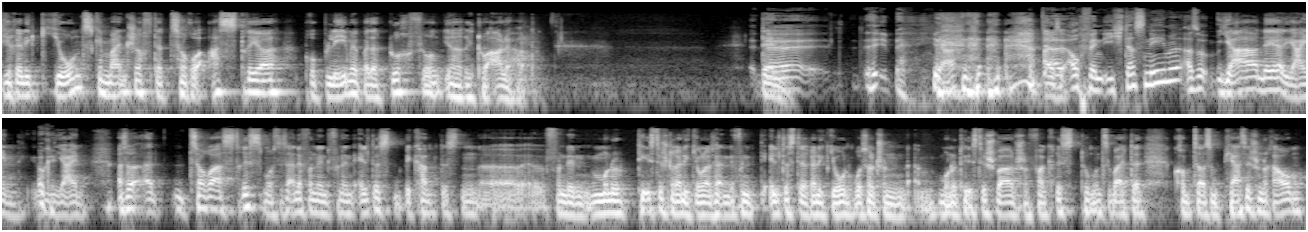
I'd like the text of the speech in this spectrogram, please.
die Religionsgemeinschaft der Zoroastrier Probleme bei der Durchführung ihrer Rituale hat. Denn äh ja. also, auch wenn ich das nehme, also ja, nee, jein, okay. jein. Also äh, Zoroastrismus ist eine von den von den ältesten, bekanntesten äh, von den monotheistischen Religionen, also eine von den ältesten Religionen, wo es halt schon ähm, monotheistisch war, schon vor Christentum und so weiter, kommt aus dem persischen Raum,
